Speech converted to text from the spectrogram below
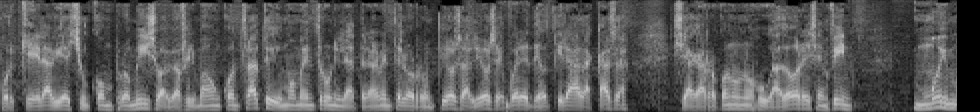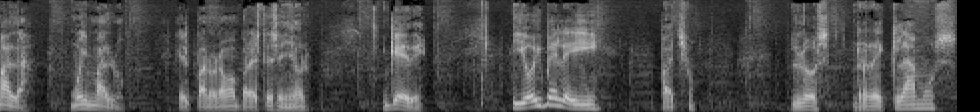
Porque él había hecho un compromiso, había firmado un contrato y de un momento unilateralmente lo rompió, salió, se fue, les dejó tirada a la casa, se agarró con unos jugadores, en fin, muy mala, muy malo el panorama para este señor Guede. Y hoy me leí, Pacho, los reclamos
